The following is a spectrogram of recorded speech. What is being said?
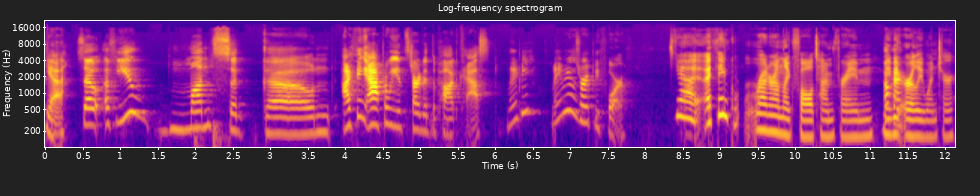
Yeah. So a few months ago, I think after we had started the podcast, maybe maybe it was right before. Yeah. I think right around like fall time frame, maybe Okay. early winter.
